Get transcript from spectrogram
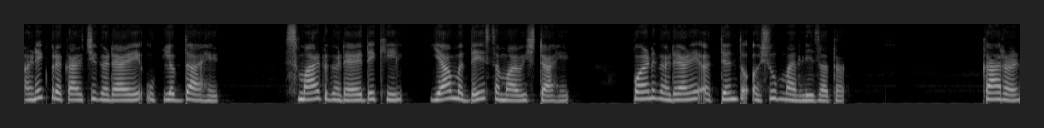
अनेक प्रकारची घड्याळे उपलब्ध आहेत. स्मार्ट घड्याळे देखील यामध्ये समाविष्ट आहेत. पण घड्याळे अत्यंत अशुभ मानली जातात. कारण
